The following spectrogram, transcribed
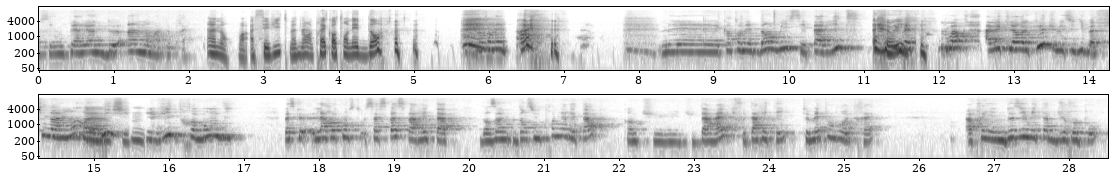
c'est une période de un an à peu près. Un an, assez vite maintenant, après, quand on est dedans. quand on est dedans. Mais quand on est dedans, oui, c'est pas vite. oui. avec le recul, je me suis dit, bah, finalement, euh, oui, hmm. j'ai vite rebondi. Parce que la reconstruction, ça se passe par étapes. Dans, un, dans une première étape, quand tu t'arrêtes, il faut t'arrêter, te mettre en retrait. Après, il y a une deuxième étape du repos.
